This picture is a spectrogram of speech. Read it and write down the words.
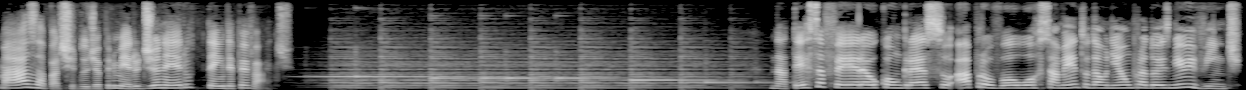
mas a partir do dia 1 de janeiro tem DPVAT. Na terça-feira, o Congresso aprovou o orçamento da União para 2020.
